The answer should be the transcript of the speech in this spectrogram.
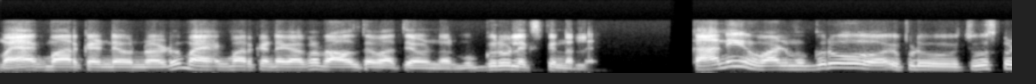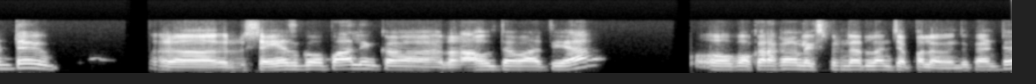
మయాంక్ మార్కండే ఉన్నాడు. మయాంక్ మార్కండే కాకుండా రాహుల్ తెవాతే ఉన్నారు. ముగ్గురు లెగ్ స్పిన్నర్లే. కానీ వాళ్ళు ముగ్గురు ఇప్పుడు చూసుకుంటే శ్రేయస్ గోపాల్ ఇంకా రాహుల్ తెవాతియా ఒక రకంగా లెగ్ స్పిన్నర్లు అని చెప్పలేము. ఎందుకంటే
